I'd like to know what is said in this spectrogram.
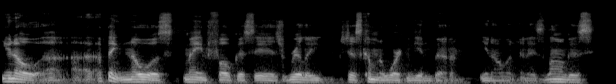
You know, uh, I think Noah's main focus is really just coming to work and getting better. You know, and, and as long as, as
